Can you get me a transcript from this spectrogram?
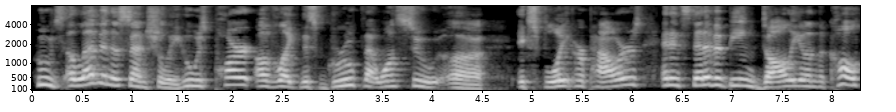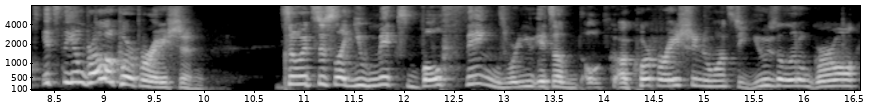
who's 11 essentially, who is part of like this group that wants to uh, exploit her powers, and instead of it being Dahlia and the cult, it's the Umbrella Corporation. So it's just like you mix both things where you it's a a corporation who wants to use a little girl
